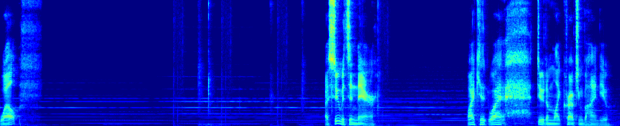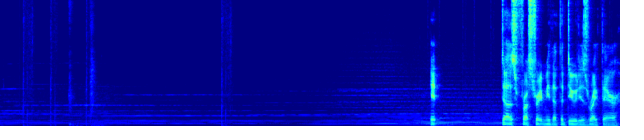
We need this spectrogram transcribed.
Well. I assume it's in there. Why why dude, I'm like crouching behind you. It does frustrate me that the dude is right there.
